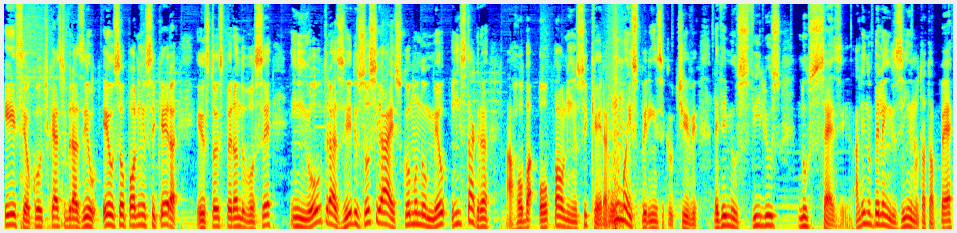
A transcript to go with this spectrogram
esse é o Coachcast Brasil, eu sou Paulinho Siqueira, eu estou esperando você em outras redes sociais, como no meu Instagram, arroba o Paulinho Siqueira. Em uma experiência que eu tive, levei meus filhos no SESI, ali no Belenzinho, no Tatapé,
